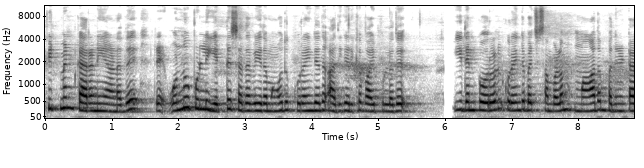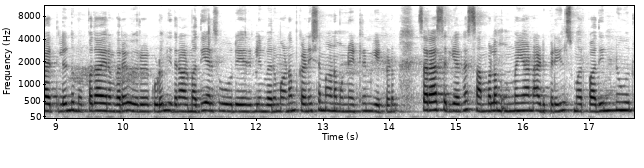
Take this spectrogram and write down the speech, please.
ஃபிட்மெண்ட் காரணியானது ஒன்று புள்ளி எட்டு சதவீதமாவது குறைந்தது அதிகரிக்க வாய்ப்புள்ளது. இதன் பொருள் குறைந்தபட்ச சம்பளம் மாதம் பதினெட்டாயிரத்திலிருந்து முப்பதாயிரம் வரை உயரக்கூடும். இதனால் மத்திய அரசு ஊழியர்களின் வருமானம் கணிசமான முன்னேற்றம் ஏற்படும். சராசரியாக சம்பளம் உண்மையான அடிப்படையில் சுமார் பதினோரு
